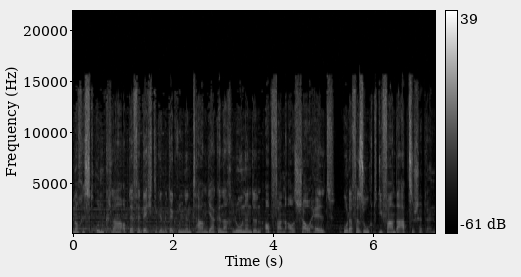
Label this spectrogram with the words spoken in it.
Noch ist unklar, ob der Verdächtige mit der grünen Tarnjacke nach lohnenden Opfern Ausschau hält oder versucht, die Fahnder abzuschütteln.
